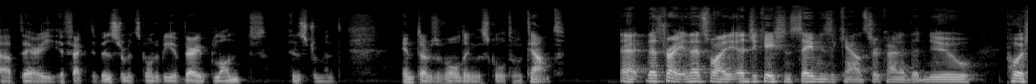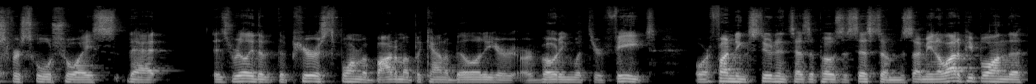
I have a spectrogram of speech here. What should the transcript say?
a very effective instrument. It's going to be a very blunt instrument in terms of holding the school to account. Uh, that's right. And that's why education savings accounts are kind of the new push for school choice that is really the, the purest form of bottom up accountability or, or voting with your feet or funding students as opposed to systems. I mean, a lot of people on the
